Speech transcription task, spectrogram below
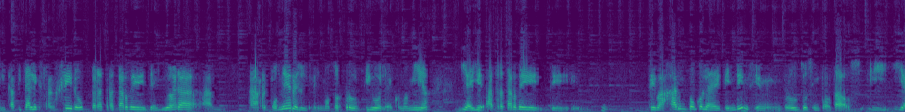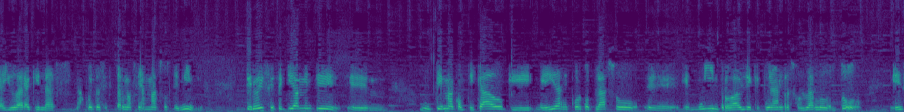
el capital extranjero, para tratar de, ayudar a, a- reponer el, motor productivo de la economía y a, tratar de, de, bajar un poco la dependencia en productos importados y, y ayudar a que las, las cuentas externas sean más sostenibles. Pero es efectivamente eh, un tema complicado que medidas de corto plazo eh, es muy improbable que puedan resolverlo del todo. Es,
